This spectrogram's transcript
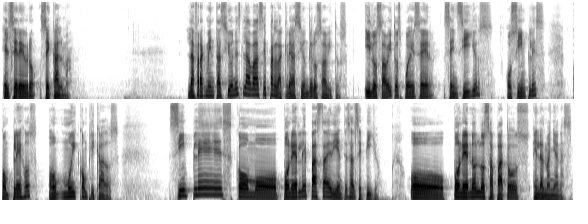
el cerebro se calma. La fragmentación es la base para la creación de los hábitos. Y los hábitos pueden ser sencillos o simples, complejos o muy complicados. Simples como ponerle pasta de dientes al cepillo o ponernos los zapatos en las mañanas.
